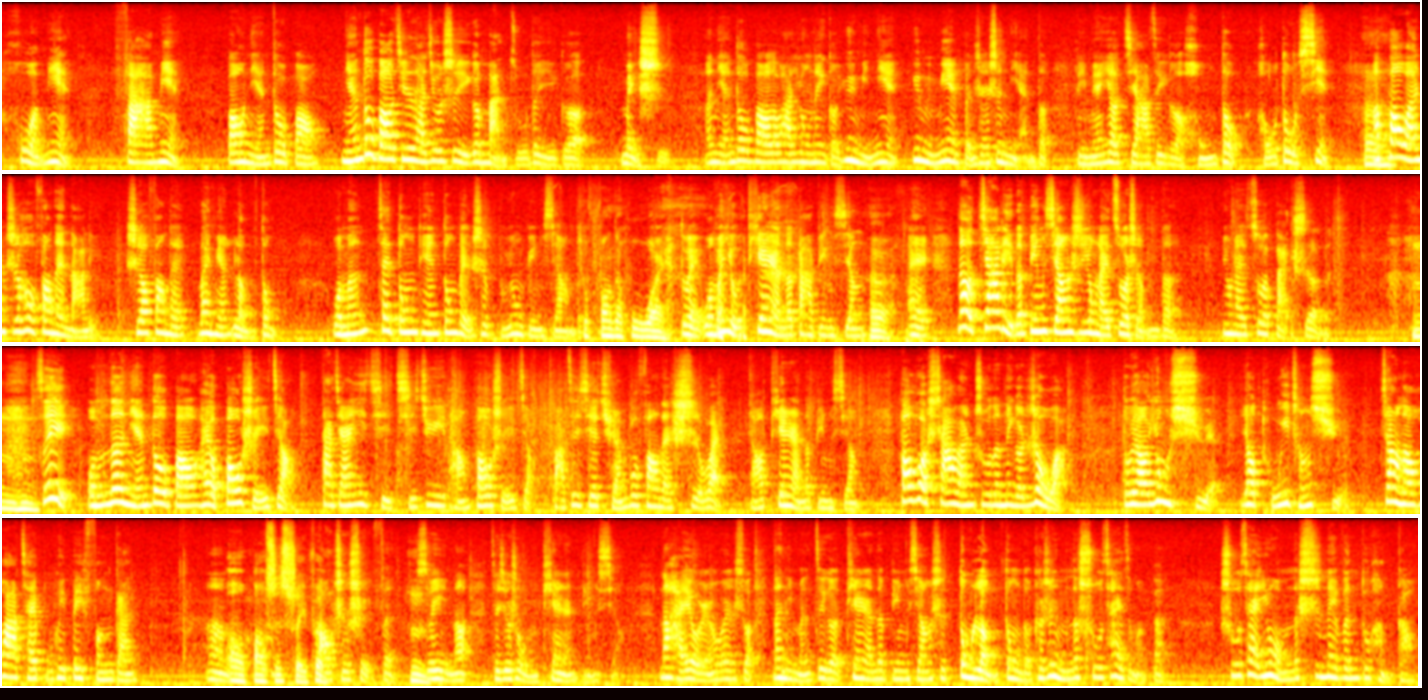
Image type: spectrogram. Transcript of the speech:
和面、发面、包粘豆包。粘豆包其实它就是一个满族的一个美食。啊，粘豆包的话，用那个玉米面，玉米面本身是粘的，里面要加这个红豆、猴豆馅。啊，包完之后放在哪里？是要放在外面冷冻。我们在冬天东北是不用冰箱的，就放在户外。对，我们有天然的大冰箱。嗯，哎，那家里的冰箱是用来做什么的？用来做摆设的。嗯，所以我们的粘豆包还有包水饺，大家一起齐聚一堂包水饺，把这些全部放在室外，然后天然的冰箱，包括杀完猪的那个肉啊，都要用血，要涂一层血，这样的话才不会被风干。嗯，哦，保持水分，保持水分。所以呢，这就是我们天然冰箱。那还有人问说，那你们这个天然的冰箱是冻冷冻的，可是你们的蔬菜怎么办？蔬菜因为我们的室内温度很高，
